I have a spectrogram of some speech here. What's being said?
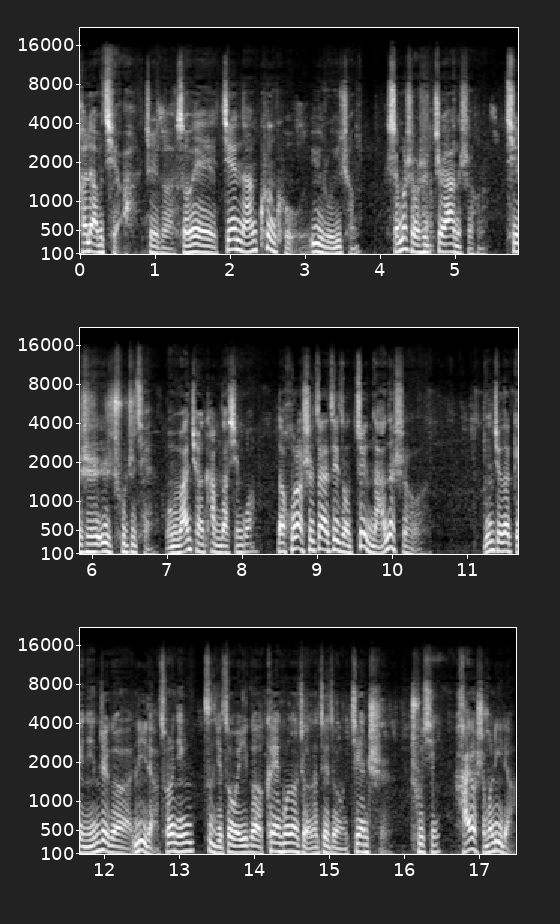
很了不起啊！这个所谓艰难困苦玉汝于成，什么时候是至暗的时候呢？其实是日出之前，我们完全看不到星光。那胡老师在这种最难的时候，您觉得给您这个力量，除了您自己作为一个科研工作者的这种坚持？初心还有什么力量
